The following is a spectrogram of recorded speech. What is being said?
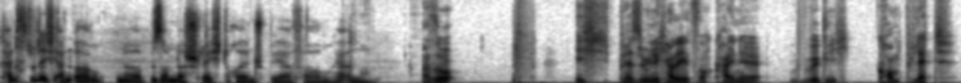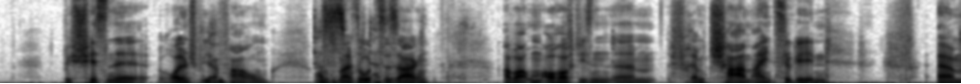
kannst du dich an irgendeine besonders schlechte Rollenspielerfahrung erinnern? Also, ich persönlich hatte jetzt noch keine wirklich komplett beschissene Rollenspielerfahrung, um es mal gut, so zu sagen. Aber um auch auf diesen ähm, Fremdscham einzugehen, ähm,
